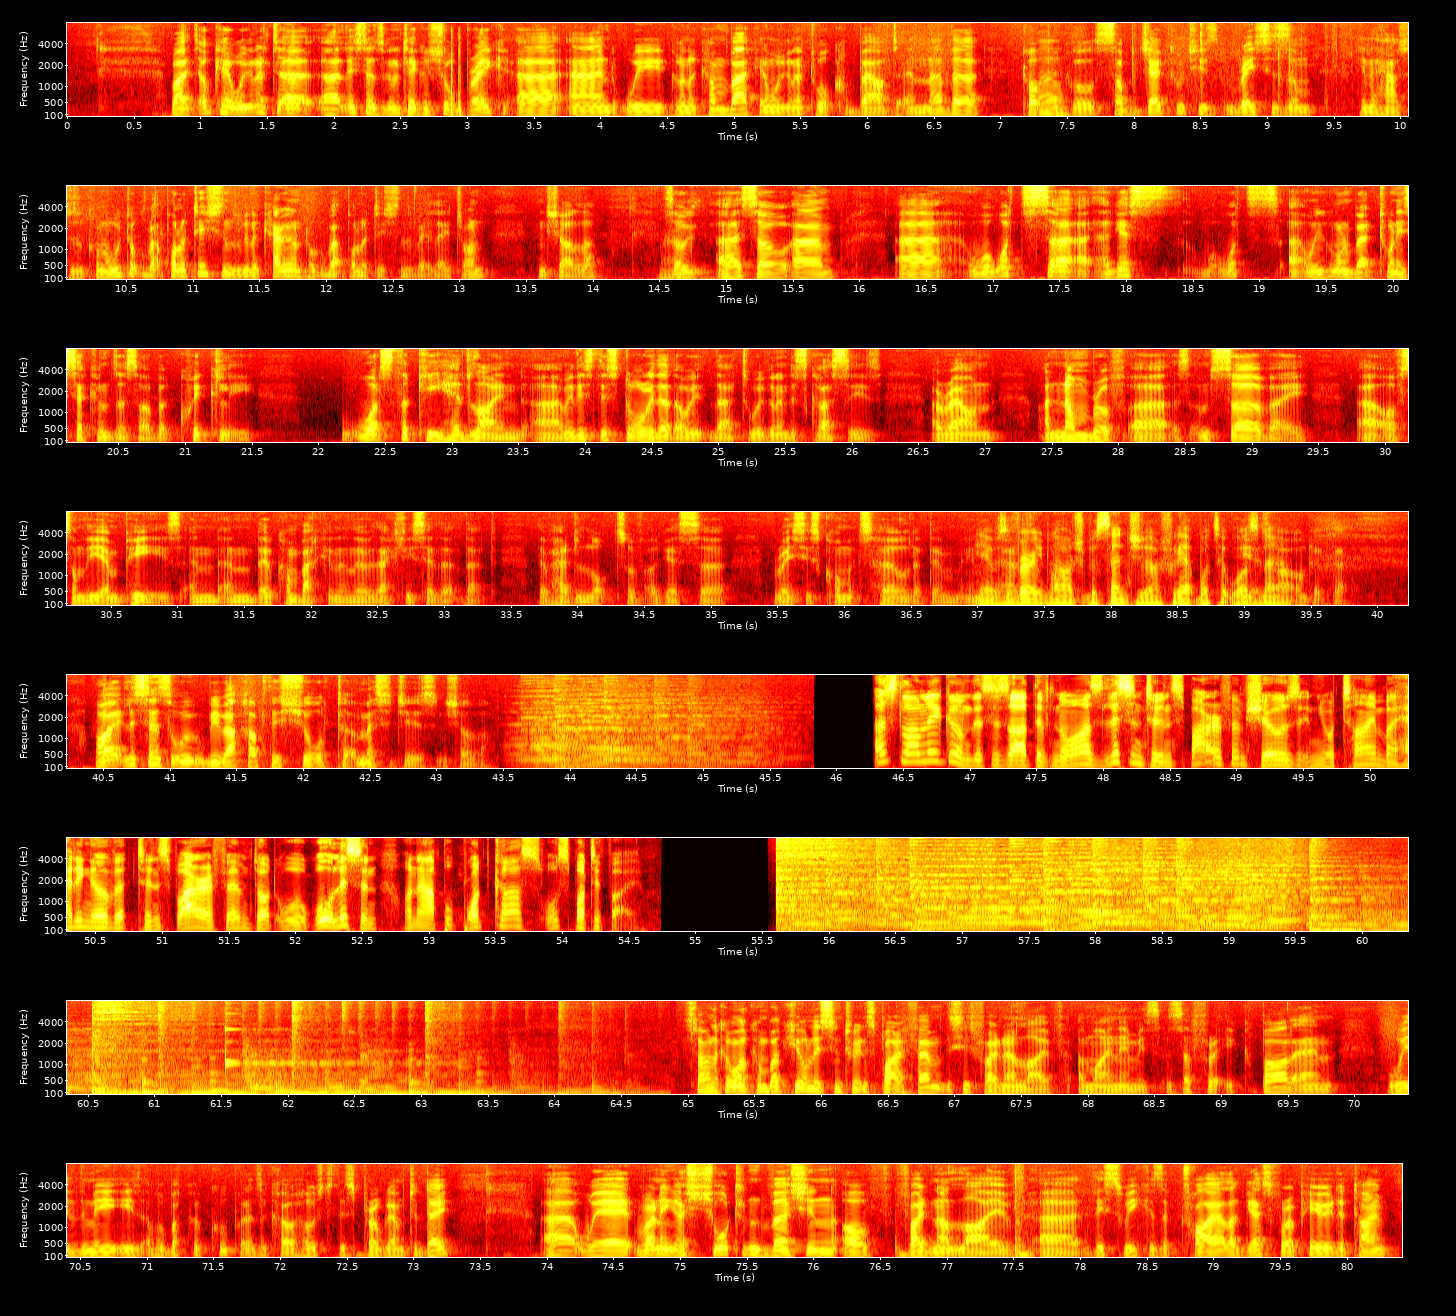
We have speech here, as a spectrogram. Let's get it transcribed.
Right. Okay. We're going to uh, uh, listeners are going to take a short break, uh, and we're going to come back and we're going to talk about another topical subject, which is racism in the Houses of Commons. We talk about politicians. We're going to carry on talking about politicians a bit later on, inshallah. So, uh, so um, uh, well, what's uh, I guess what's uh, we've gone about twenty seconds or so, but quickly, what's the key headline? Uh, I mean, this this story that we, that we're going to discuss is around a number of uh, some survey uh, of some of the MPs, and, and they've come back and, and they've actually said that, that they've had lots of, I guess, uh, racist comments hurled at them. In Yeah, it was a very large percentage. I forget what it was Yes, now. I'll get that. All right, listeners, we'll be back after these short messages, inshallah. Assalamu alaikum, this is Atif Nawaz. Listen to Inspire FM shows in your time by heading over to inspirefm.org or listen on Apple Podcasts or Spotify. Assalamu alaikum, welcome back. You're listening to Inspire FM. This is Friday Night Live. and my name is Zafar Iqbal, and with me is Abu Bakr Cooper as a co host of this program today. Uh, we're running a shortened version of Friday Night Live uh, this week as a trial, I guess, for a period of time.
